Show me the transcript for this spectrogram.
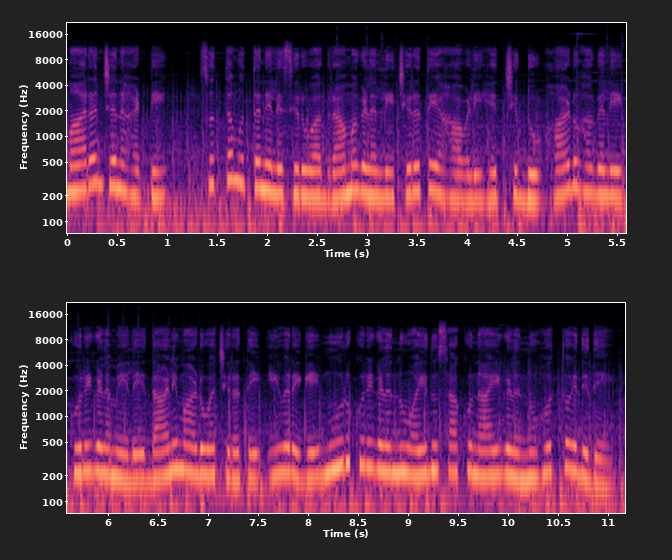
ಮಾರಜ್ಜನಹಟ್ಟಿ ಸುತ್ತಮುತ್ತ ನೆಲೆಸಿರುವ ಗ್ರಾಮಗಳಲ್ಲಿ ಚಿರತೆಯ ಹಾವಳಿ ಹೆಚ್ಚಿದ್ದು ಹಾಡು ಹಗಲೇ ಕುರಿಗಳ ಮೇಲೆ ದಾಳಿ ಮಾಡುವ ಚಿರತೆ ಈವರೆಗೆ ಮೂರು ಕುರಿಗಳನ್ನು, ಐದು ಸಾಕು ನಾಯಿಗಳನ್ನು ಹೊತ್ತೊಯ್ದಿದೆ.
